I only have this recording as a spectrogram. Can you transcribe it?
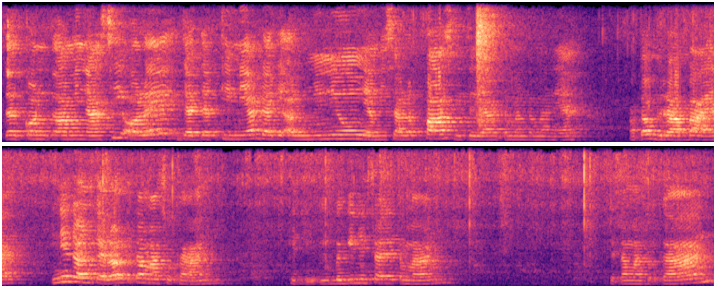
terkontaminasi oleh zat-zat kimia dari aluminium yang bisa lepas gitu ya teman-teman ya. Atau gerabah ya. Ini daun kelor kita masukkan. Gitu, begini saja teman. Kita masukkan.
